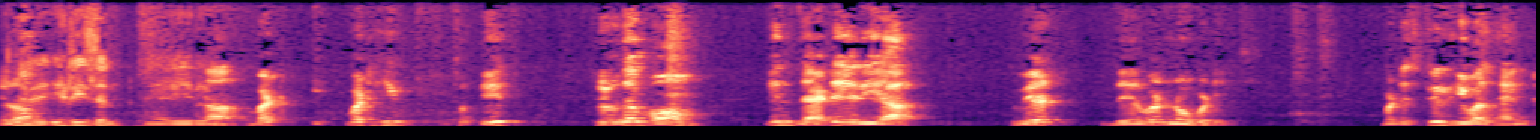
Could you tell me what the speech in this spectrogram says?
you know, Re- Reason. Area. uh, but but he, he threw the bomb in that area where there were nobody. But still he was hanged.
